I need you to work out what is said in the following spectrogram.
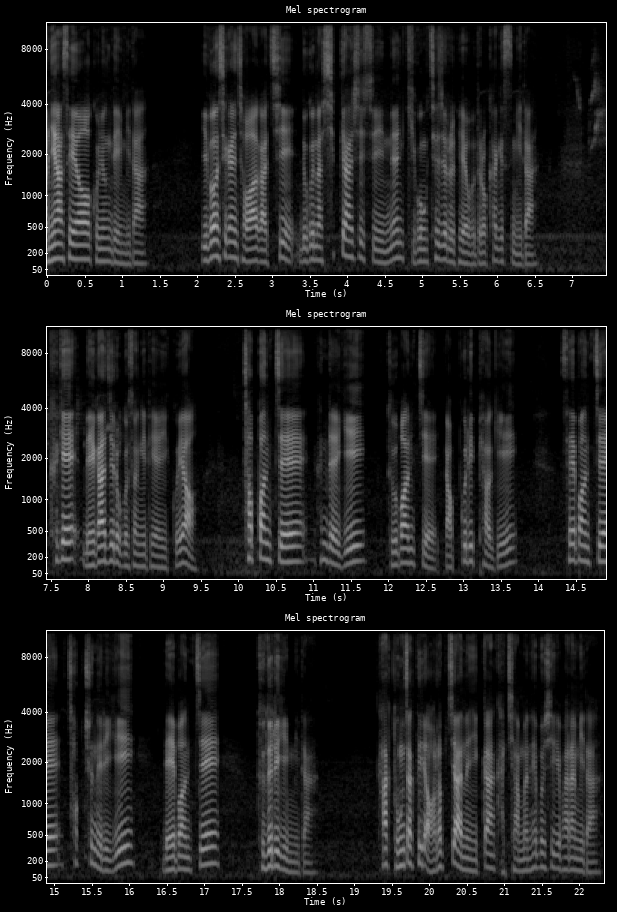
안녕하세요. 권영대입니다. 이번 시간 저와 같이 누구나 쉽게 하실 수 있는 기공 체조를 배워보도록 하겠습니다. 크게 네 가지로 구성이 되어 있고요. 첫 번째 흔들기, 두 번째 옆구리 펴기, 세 번째 척추 느리기, 네 번째 두드리기입니다. 각 동작들이 어렵지 않으니까 같이 한번 해보시기 바랍니다.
